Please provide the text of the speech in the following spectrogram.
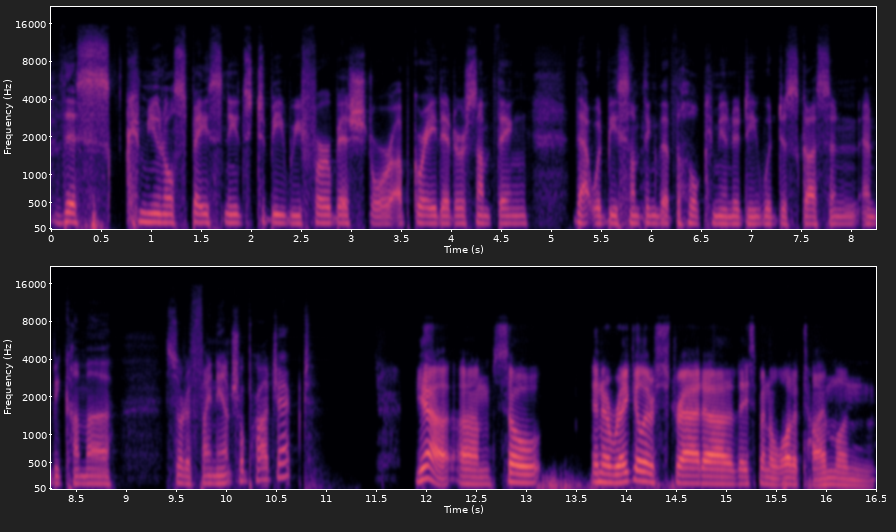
this communal space needs to be refurbished or upgraded or something, that would be something that the whole community would discuss and, and become a sort of financial project? Yeah. Um, so in a regular strata, they spend a lot of time on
